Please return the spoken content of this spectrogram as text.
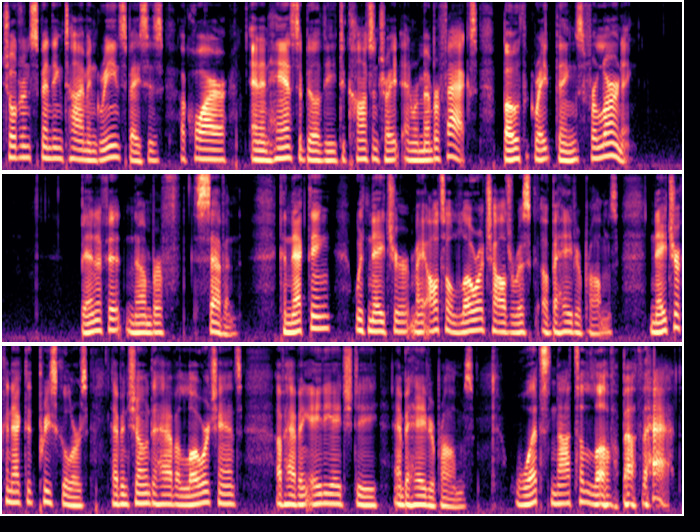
children spending time in green spaces acquire an enhanced ability to concentrate and remember facts, both great things for learning. Benefit number f- seven Connecting with nature may also lower a child's risk of behavior problems. Nature connected preschoolers have been shown to have a lower chance of having ADHD and behavior problems. What's not to love about that?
